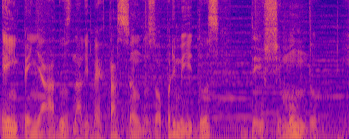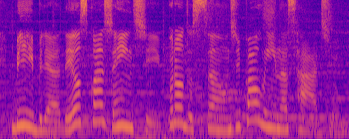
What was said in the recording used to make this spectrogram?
empenhados na libertação dos oprimidos deste mundo. Bíblia, Deus com a gente. Produção de Paulinas Rádio.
